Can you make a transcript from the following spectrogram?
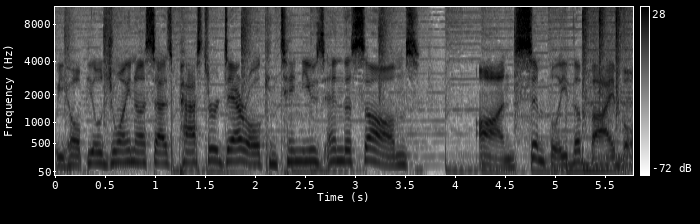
We hope you'll join us as Pastor Daryl continues in the Psalms on Simply the Bible.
